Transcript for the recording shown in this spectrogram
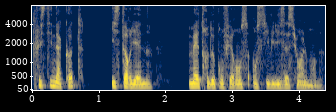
Christina Kott, historienne, maître de conférences en civilisation allemande.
